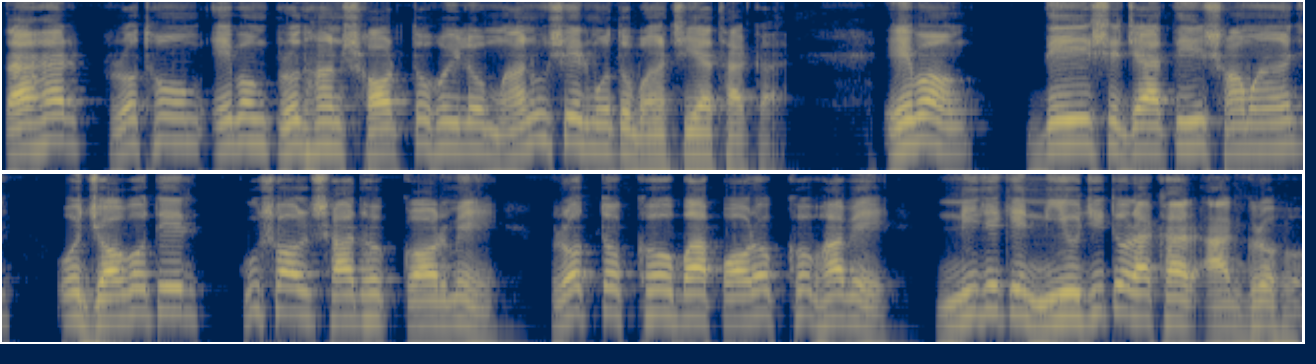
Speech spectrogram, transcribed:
তাহার প্রথম এবং প্রধান শর্ত হইল মানুষের মতো বাঁচিয়া থাকা এবং দেশ, জাতি, সমাজ ও জগতের কুশল সাধক কর্মে প্রত্যক্ষ বা পরোক্ষভাবে নিজেকে নিয়োজিত রাখার আগ্রহ।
